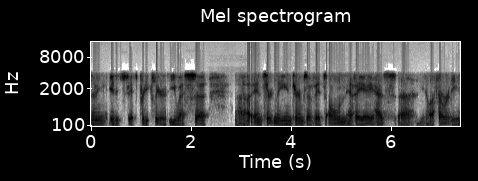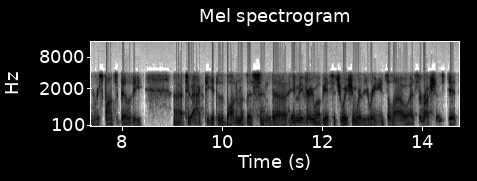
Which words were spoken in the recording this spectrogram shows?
I mean, it's it's pretty clear the U.S. Uh, uh, and certainly in terms of its own FAA has uh, you know authority and responsibility uh, to act to get to the bottom of this. And uh, it may very well be a situation where the Iranians allow, as the Russians did,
